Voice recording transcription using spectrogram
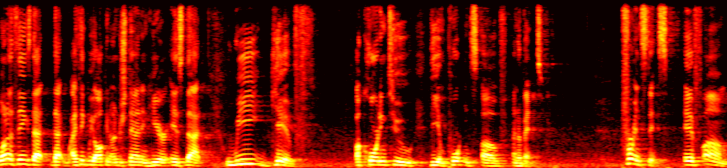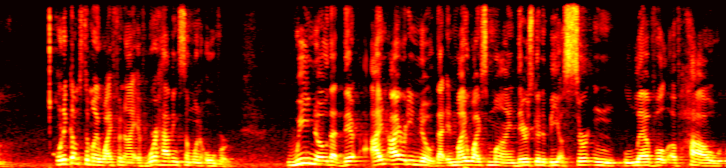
one of the things that, that I think we all can understand and hear is that we give according to the importance of an event. For instance, if um, when it comes to my wife and I, if we're having someone over, we know that there, I, I already know that in my wife's mind, there's going to be a certain level of how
